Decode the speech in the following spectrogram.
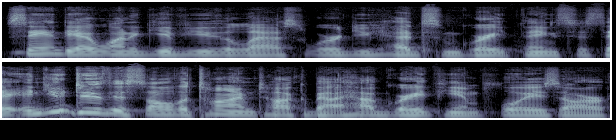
Sandy, I want to give you the last word. You had some great things to say, and you do this all the time. Talk about how great the employees are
